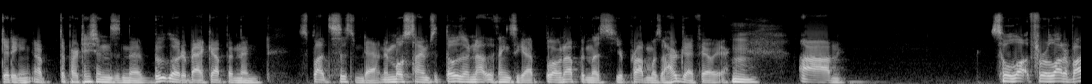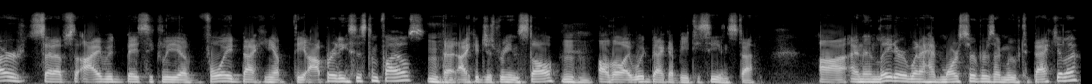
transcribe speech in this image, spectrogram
Getting uh, the partitions and the bootloader back up and then splat the system down. And most times those are not the things that got blown up unless your problem was a hard drive failure. Um, so a lot, for a lot of our setups, I would basically avoid backing up the operating system files that I could just reinstall, although I would back up etc and stuff. Uh, and then later, when I had more servers, I moved to Bacula,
